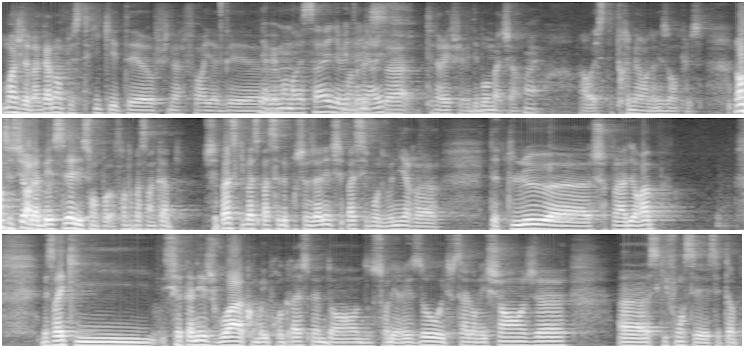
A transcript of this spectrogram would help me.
moi je l'avais regardé en plus, c'était qui qui était euh, au final fort Il y avait, euh, Il y avait Mandressa, il y avait Manresa, Tenerife. Tenerife, il y avait des beaux matchs. hein. Ouais. Ah ouais, c'était très bien organisé en plus. Non, c'est sûr, la BCL, ils sont en train de passer un cap. Je sais pas ce qui va se passer les prochaines années, je sais pas s'ils vont devenir euh, peut-être le euh, championnat d'Europe. Mais c'est vrai que chaque année, je vois comment ils progressent, même dans, dans- sur les réseaux et tout ça, dans l'échange. Euh, ce qu'ils font, c'est top.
